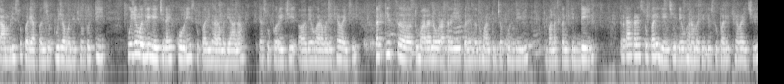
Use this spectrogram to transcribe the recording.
तांबडी सुपारी आपण जे पूजामध्ये ठेवतो ती पूजेमधली घ्यायची नाही. कोरी सुपारी घरामध्ये आणा. त्या सुपारीची देवघरामध्ये ठेवायची. नक्कीच तुम्हाला नवरात्र येईपर्यंत तुम्हाला तुमच्या कुलदेवी तुम्हाला संकेत देईल. तर काय करायचं? सुपारी घ्यायची. देवघरामध्ये ती सुपारी ठेवायची.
